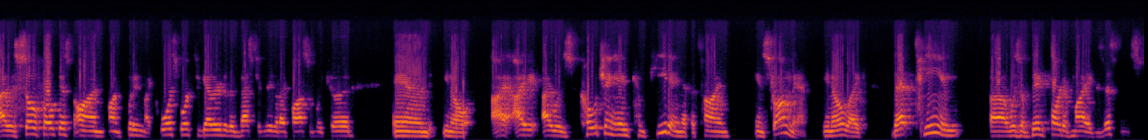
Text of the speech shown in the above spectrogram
I was so focused on on putting my coursework together to the best degree that I possibly could, and you know, I I, I was coaching and competing at the time in strongman. You know, like that team uh, was a big part of my existence.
